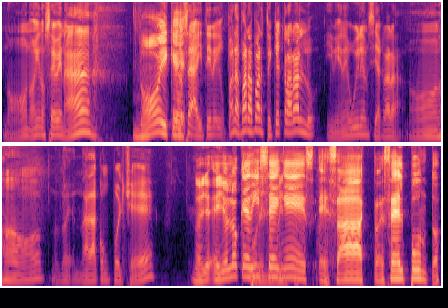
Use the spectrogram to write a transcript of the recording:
no, no, y no se ve nada. No, y que Entonces ahí tiene, para, para, para, hay que aclararlo. Y viene Williams y aclara, no, no, no, nada con Porsche. no, ellos, ellos lo que dicen es, exacto, ese es el punto.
